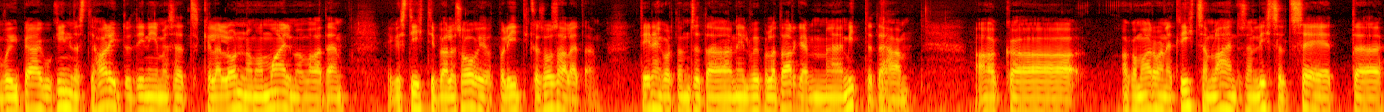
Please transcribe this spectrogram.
või peaaegu kindlasti haritud inimesed, kellel on oma maailmavaade ja kes tihtipeale soovivad poliitikas osaleda. teinekord on seda neil võib-olla targem mitte teha. Aga, aga ma arvan, et lihtsam lahendus on lihtsalt see, et äh,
